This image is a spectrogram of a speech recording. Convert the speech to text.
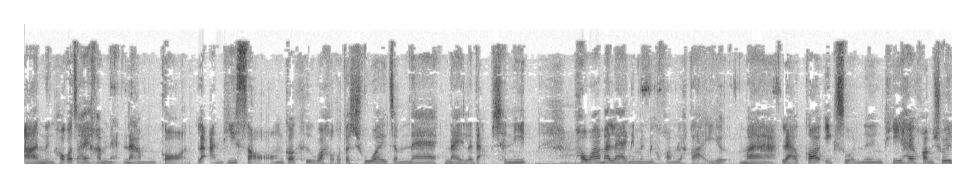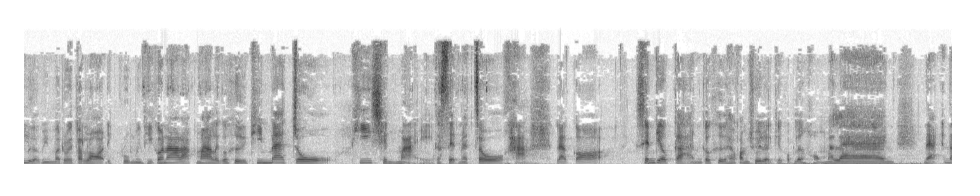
อ่าหนึ่งเขาก็จะให้คำแนะนำก่อน และอันที่สองก็คือว่าเขาก็จะช่วยจำแนกในระดับชนิดค่ะเพราะว่าแมลงเนี่ยมันมีความหลากหลายเยอะมาก แล้วก็อีกส่วนหนึ่งที่ให้ความช่วยเหลือมีมาโดยตลอดอีกกลุ่มหนึ่งที่ก็น่ารักมากเลยก็คือที่แม่โจ้ที่เชียงใหม่เกษตรแม่โจ้ค่ะ แล้วก็ เช่นเดียวกันก็คือให้ความช่วยเหลือเกี่ยวกับเรื่องของแมลง แนะน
